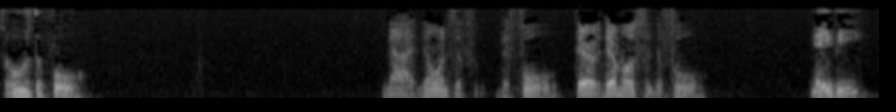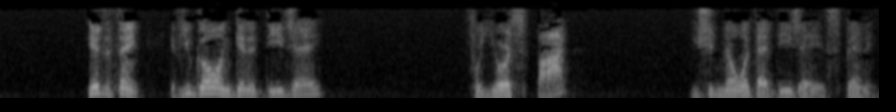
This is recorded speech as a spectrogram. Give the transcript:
So who's the fool? Nah, no one's the the fool. They're they're mostly the fool. Maybe. Here's the thing: if you go and get a DJ for your spot, you should know what that DJ is spinning.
